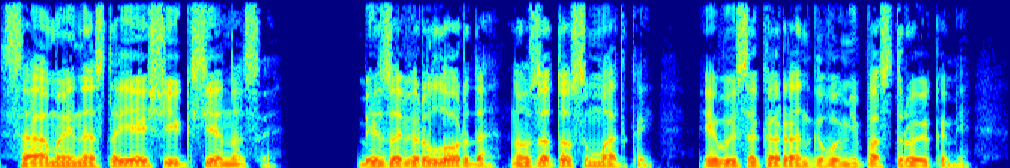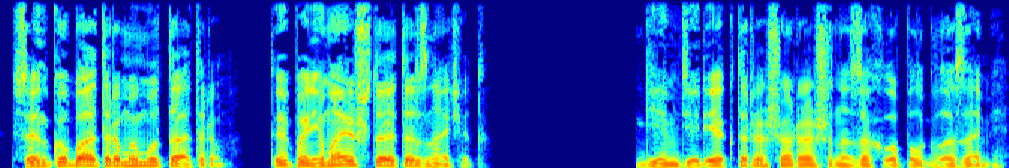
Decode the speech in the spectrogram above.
Самые настоящие ксеносы. Без оверлорда, но зато с маткой и высокоранговыми постройками, с инкубатором и мутатором. Ты понимаешь, что это значит? Геймдиректор ошарашенно захлопал глазами.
